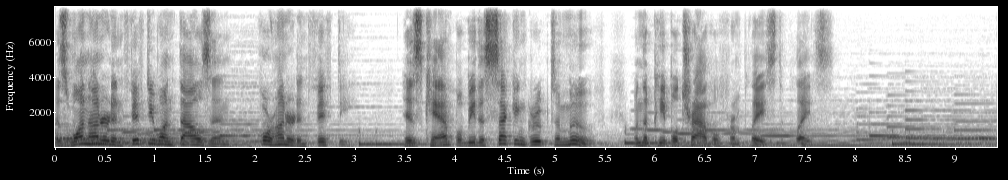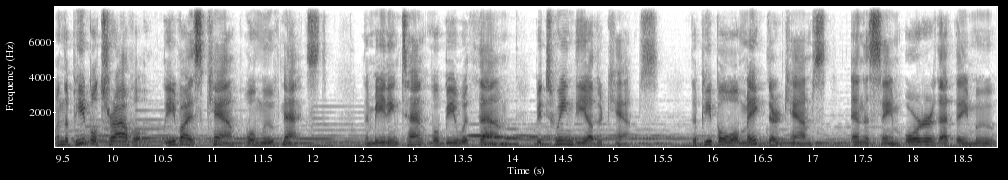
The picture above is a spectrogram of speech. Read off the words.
is 151,450. His camp will be the second group to move when the people travel from place to place. When the people travel, Levi's camp will move next. The meeting tent will be with them between the other camps. The people will make their camps in the same order that they move.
